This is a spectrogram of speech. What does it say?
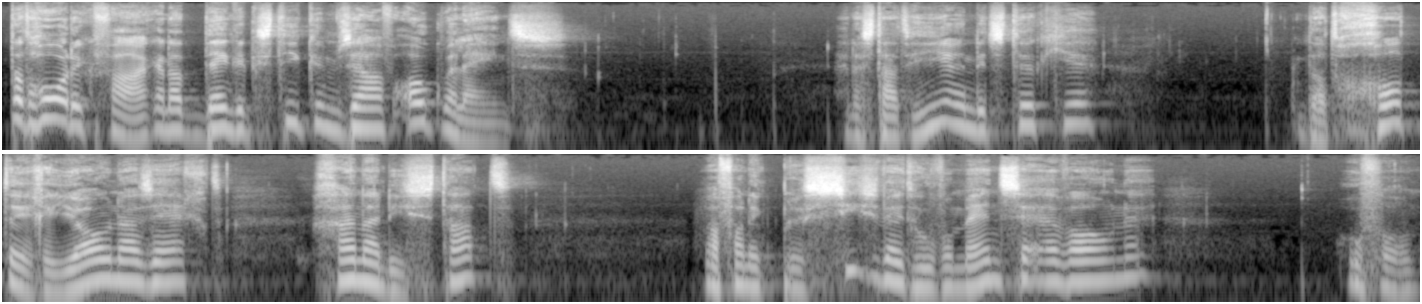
Dat hoor ik vaak en dat denk ik stiekem zelf ook wel eens. En er staat hier in dit stukje dat God tegen Jona zegt: ga naar die stad waarvan ik precies weet hoeveel mensen er wonen, hoeveel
